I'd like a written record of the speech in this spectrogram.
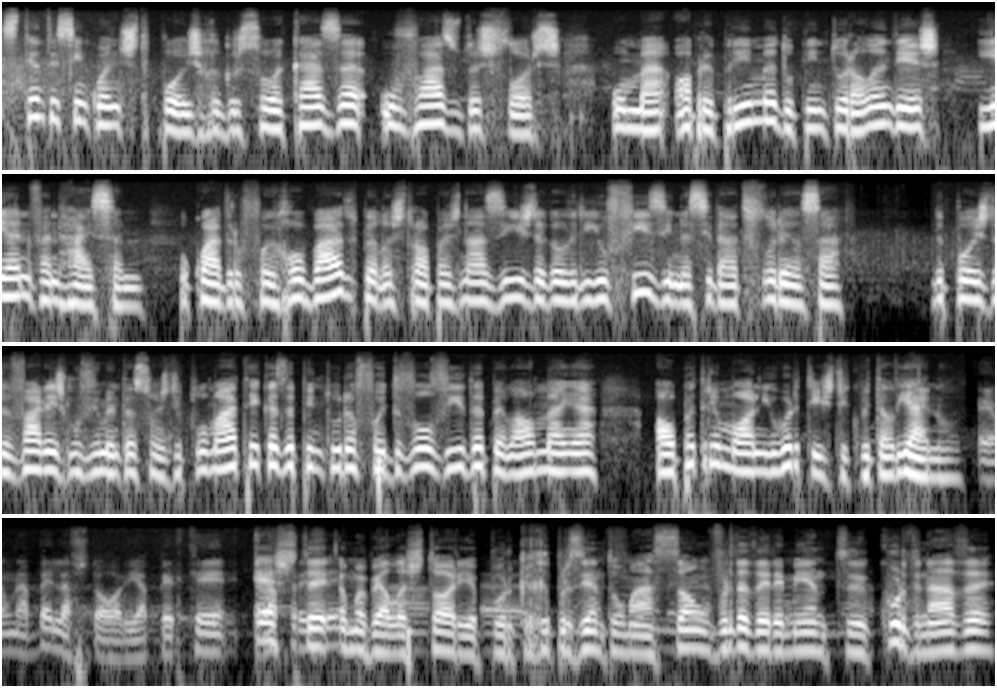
75 anos depois, regressou a casa O Vaso das Flores, uma obra-prima do pintor holandês Jan van Huysum. O quadro foi roubado pelas tropas nazis da Galeria Uffizi, na cidade de Florença. Depois de várias movimentações diplomáticas, a pintura foi devolvida pela Alemanha ao património artístico italiano. Esta é uma bela história porque representa uma ação verdadeiramente coordenada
